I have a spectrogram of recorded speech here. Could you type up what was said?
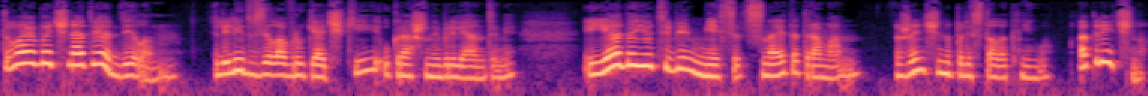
Твой обычный ответ, Дилан. Лилит взяла в руки очки, украшенные бриллиантами. «Я даю тебе месяц на этот роман». Женщина полистала книгу. «Отлично,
